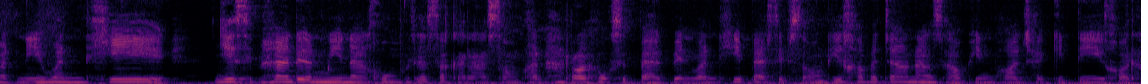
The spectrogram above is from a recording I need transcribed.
บัดนี้วันที่ 25 เดือนมีนาคมพุทธศักราช 2568 เป็นวันที่ 82 ที่ข้าพเจ้านางสาวพินพรชกิตดี ขอถ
